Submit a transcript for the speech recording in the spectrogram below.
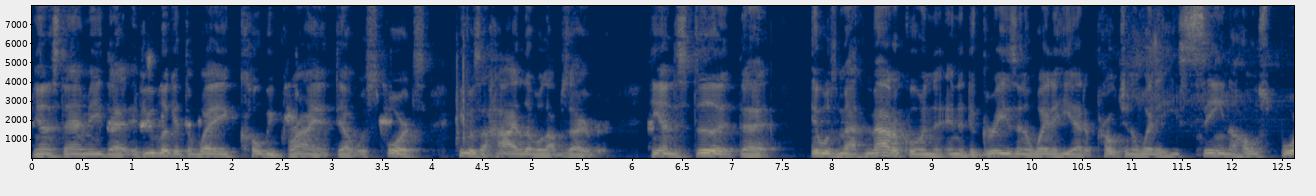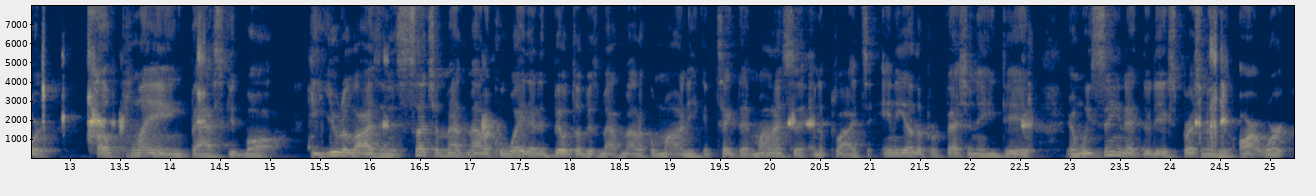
You understand me? That if you look at the way Kobe Bryant dealt with sports, he was a high level observer. He understood that it was mathematical in the in the degrees in a way that he had approached in a way that he seen the whole sport of playing basketball. He utilized it in such a mathematical way that it built up his mathematical mind. He can take that mindset and apply it to any other profession that he did. And we've seen that through the expression of his artwork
